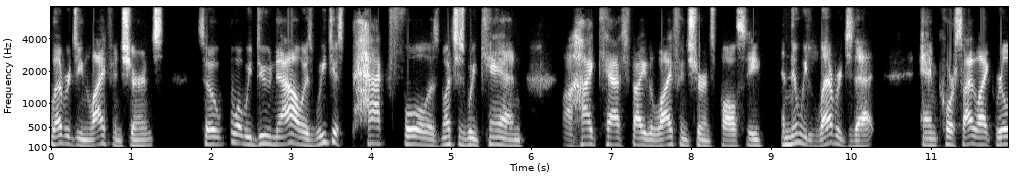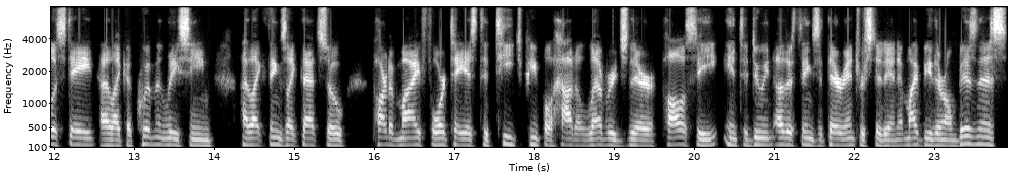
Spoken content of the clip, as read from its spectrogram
leveraging life insurance. So what we do now is we just pack full as much as we can a high cash value life insurance policy. And then we leverage that. And of course, I like real estate. I like equipment leasing. I like things like that. So part of my forte is to teach people how to leverage their policy into doing other things that they're interested in. It might be their own business.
